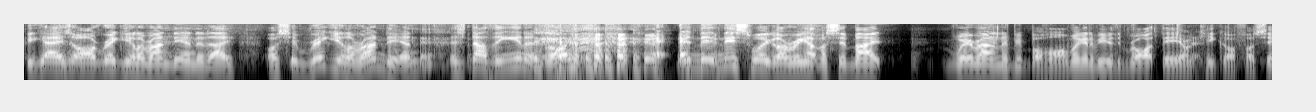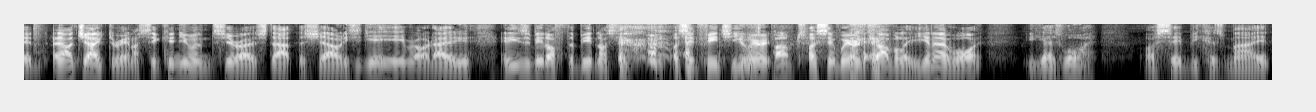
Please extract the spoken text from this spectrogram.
he goes, "Oh, regular rundown today." I said, "Regular rundown? There's nothing in it, right?" and then this week I ring up. I said, "Mate, we're running a bit behind. We're going to be right there on kickoff." I said, and I joked around. I said, "Can you and Ciro start the show?" And he said, "Yeah, yeah, right." oh." And he's a bit off the bit. And I said, "I said, Finchy, we're pumped. I said, "We're in trouble here. You know why?" He goes, "Why?" I said, "Because, mate."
